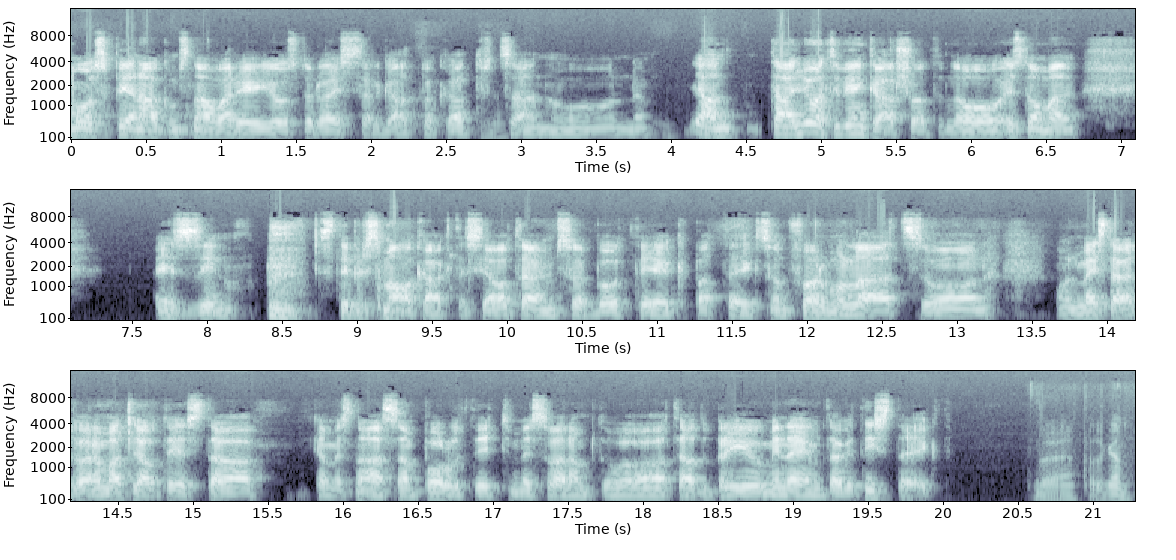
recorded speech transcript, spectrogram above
mūsu pienākums nav arī jūs tur aizsargāt par katru cenu. Un, jā, tā ļoti vienkāršot. Nu, es domāju, es zinu, stipri smalkāk tas jautājums varbūt tiek pateikts un formulēts. Un, un mēs tagad varam atļauties tā, ka mēs neesam politiķi, mēs varam to tādu brīvu minējumu tagad izteikt. Jā, tas gan.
